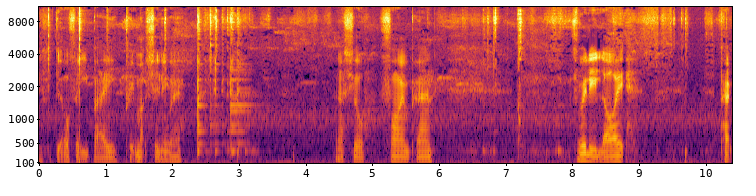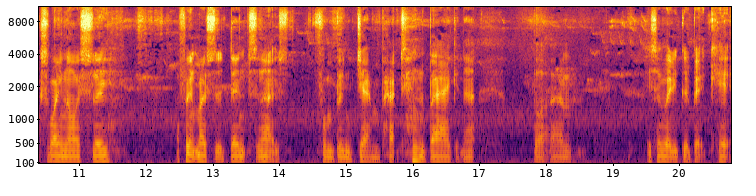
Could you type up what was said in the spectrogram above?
You can get off eBay pretty much anywhere. That's your frying pan. It's really light. Packs away nicely. I think most of the dents and that is from being jam packed in the bag and that. But um, it's a really good bit of kit.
